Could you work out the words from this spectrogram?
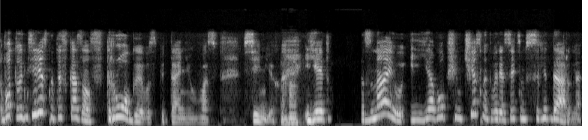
Вот интересно, ты сказал, строгое воспитание у вас в семьях. Uh-huh. И я это знаю, и я, в общем, честно говоря, с этим солидарна.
